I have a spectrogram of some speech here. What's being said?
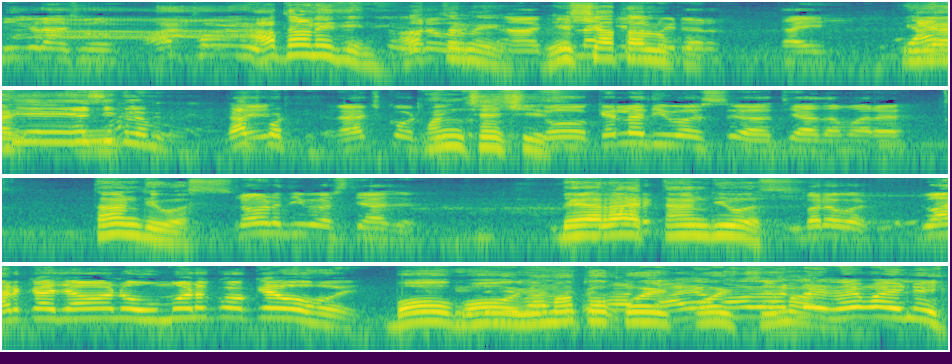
નીકળ્યા છો? આથાણીથી બરોબર. આથાણી નિશા તાલુકો. થાય? એસી કિલોમીટર. રાજકોટ પંચ્યાસી. તો કેટલા દિવસ થયા તમારે? ત્રણ દિવસ. ત્રણ દિવસ થયા છે. બે રાત ત્રણ દિવસ. બરોબર. દ્વારકા જવાનો ઉમળકો કેવો હોય? બહુ બહુ. એમાં તો કોઈ કોઈ સીમા રેવાય નહીં.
